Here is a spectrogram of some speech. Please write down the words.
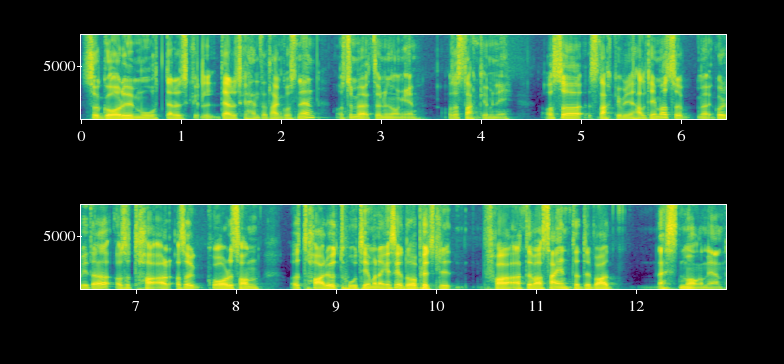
Så går du mot der du skal, der du skal hente tannkosten din, og så møter du noen. Og så snakker du med dem. Og så snakker vi i en halvtime, og så går du videre, og så, tar, og så går det sånn. Og så tar det jo to timer å legge seg, og da plutselig, fra at det var seint, at det var nesten morgen igjen.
